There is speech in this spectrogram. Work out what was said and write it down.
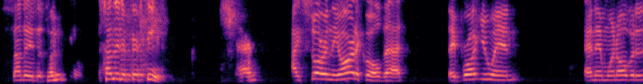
Sunday the 15th. Sunday the 15th. And I saw in the article that they brought you in and then went over to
